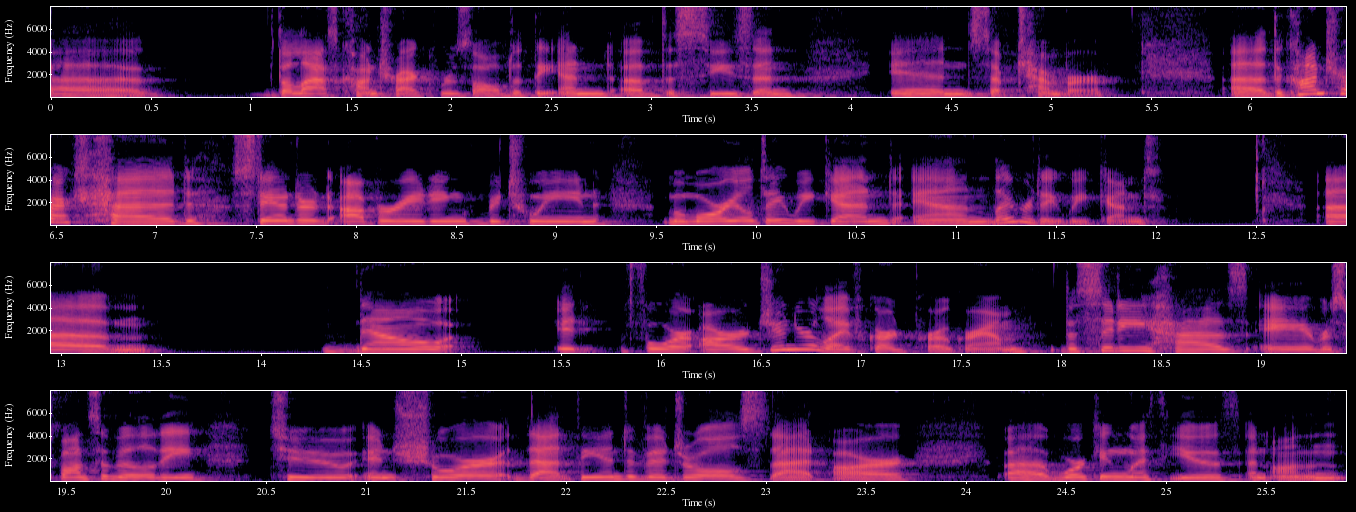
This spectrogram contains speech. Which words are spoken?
uh, the last contract resolved at the end of the season in September. Uh, the contract had standard operating between Memorial Day weekend and Labor Day weekend. Um, now, it, for our junior lifeguard program, the city has a responsibility to ensure that the individuals that are uh, working with youth and on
